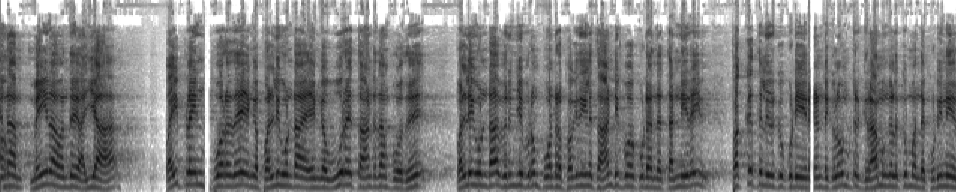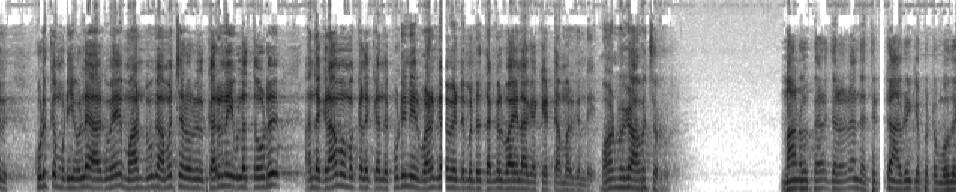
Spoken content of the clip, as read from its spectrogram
ஏன்னா மெயினா வந்து ஐயா பைப்லைன் போறதே எங்க பள்ளிகொண்டா எங்க ஊரை தாண்டி தான் போகுது. பள்ளிகொண்டா விரிஞ்சிபுரம் போன்ற பகுதிகளை தாண்டி போகக்கூடிய அந்த தண்ணீரை பக்கத்தில் இருக்கக்கூடிய இரண்டு கிலோமீட்டர் கிராமங்களுக்கும் அந்த குடிநீர் கொடுக்க முடியவில்லை. ஆகவே மாண்புமிகு அமைச்சர் அவர்கள் கருணை உள்ளத்தோடு அந்த கிராம மக்களுக்கு அந்த குடிநீர் வழங்க வேண்டும் என்று தங்கள் வாயிலாக கேட்டு அமர்கின்றேன். மாண்புமிகு அமைச்சர் மாணவ பேரச்செயலாளர் அந்த திட்டம் அறிவிக்கப்பட்ட போது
